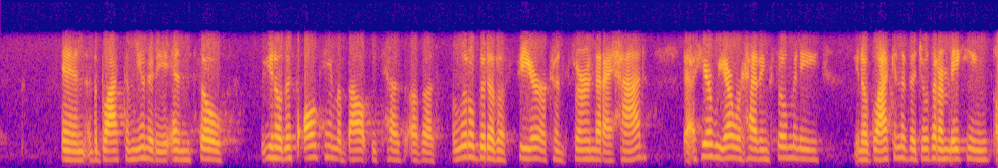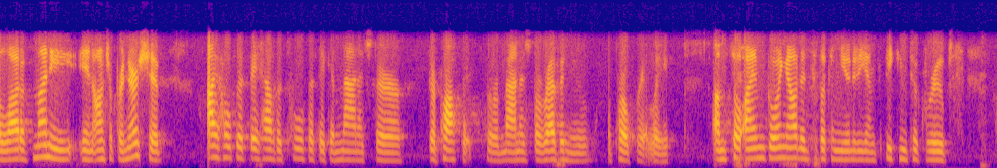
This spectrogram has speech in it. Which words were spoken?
in the black community. And so, you know, this all came about because of a, a little bit of a fear or concern that I had that here we are, we're having so many, you know, black individuals that are making a lot of money in entrepreneurship. I hope that they have the tools that they can manage their their profits or manage the revenue appropriately. Um, so I'm going out into the community. I'm speaking to groups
